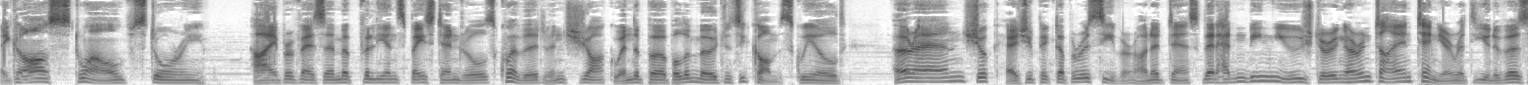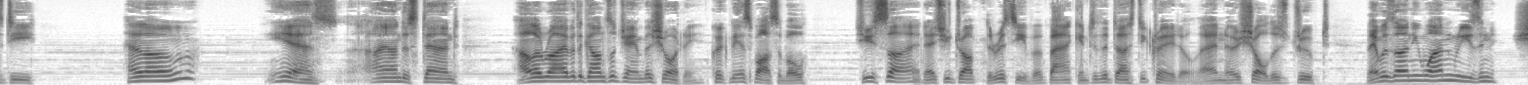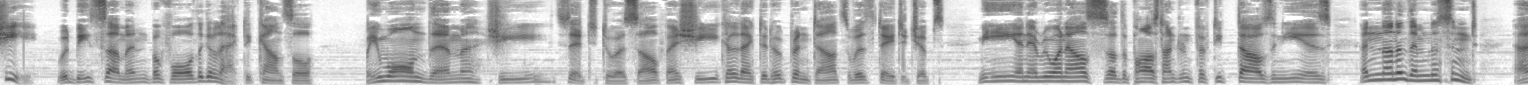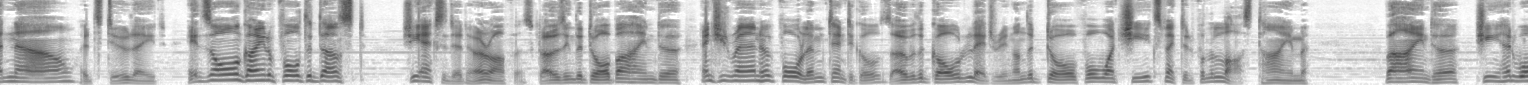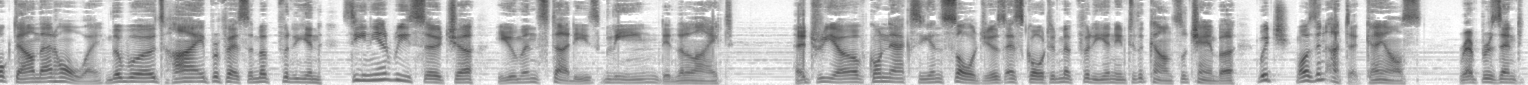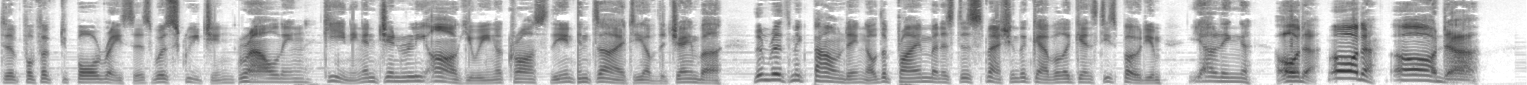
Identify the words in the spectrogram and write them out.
A Class 12 story. High Professor Mephilean space tendrils quivered in shock when the purple emergency comm squealed. Her hand shook as she picked up a receiver on a desk that hadn't been used during her entire tenure at the university. Hello? Yes, I understand. I'll arrive at the council chamber shortly, quickly as possible. She sighed as she dropped the receiver back into the dusty cradle and her shoulders drooped. There was only one reason she would be summoned before the Galactic Council. We warned them, she said to herself as she collected her printouts with data chips. Me and everyone else of the past 150,000 years, and none of them listened. And now it's too late. It's all going to fall to dust. She exited her office, closing the door behind her, and she ran her four-limbed tentacles over the gold lettering on the door for what she expected for the last time. Behind her, she had walked down that hallway. The words High Professor Mephilean, Senior Researcher, Human Studies gleamed in the light. A trio of Cornaxian soldiers escorted Mephilean into the council chamber, which was in utter chaos. Representative for 54 races were screeching, growling, keening, and generally arguing across the entirety of the chamber. The rhythmic pounding of the Prime Minister smashing the gavel against his podium, yelling, Order! Order! Order!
